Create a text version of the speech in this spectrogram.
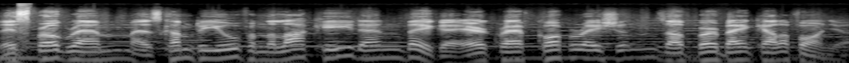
This program has come to you from the Lockheed and Vega Aircraft Corporations of Burbank, California.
